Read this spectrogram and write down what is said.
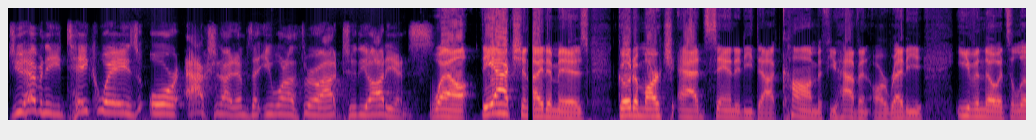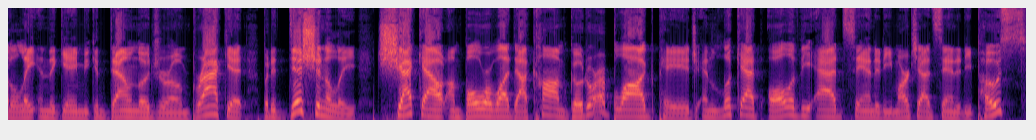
do you have any takeaways or action items that you want to throw out to the audience? Well, the action item is go to marchadsanity.com if you haven't already. Even though it's a little late in the game, you can download your own bracket. But additionally, check out on boldworldwide.com, go to our blog page and look at all of the Ad Sanity, March Ad Sanity posts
